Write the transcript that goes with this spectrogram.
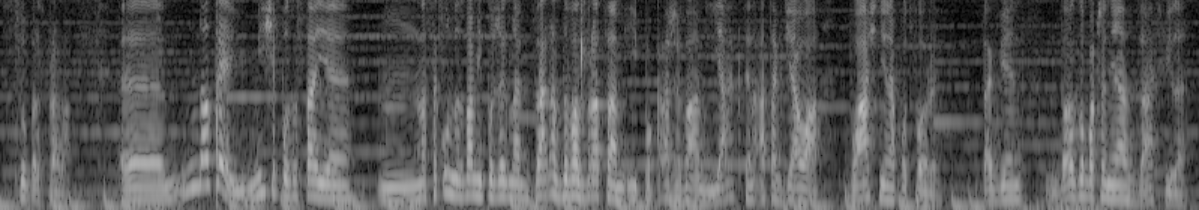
Super sprawa. No okej, mi się pozostaje mm, na sekundę z Wami pożegnać. Zaraz do Was wracam i pokażę Wam, jak ten atak działa właśnie na potwory. Tak więc do zobaczenia za chwilę.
